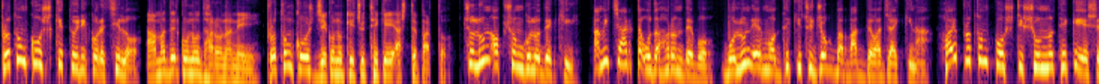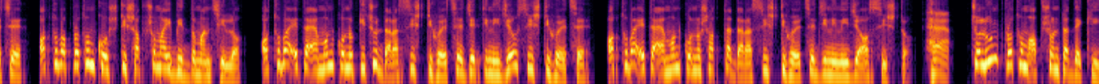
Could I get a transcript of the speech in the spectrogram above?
প্রথম কোষকে তৈরি করেছিল? আমাদের কোনো ধারণা নেই। প্রথম কোষ যে কোনো কিছু থেকেই আসতে পারত। চলুন অপশনগুলো দেখি। আমি চারটা উদাহরণ দেব। বলুন এর মধ্যে কিছু যোগ বা বাদ দেওয়া যায় কিনা। হয় প্রথম কোষটি শূন্য থেকে এসেছে অথবা প্রথম কোষটি সবসময় বিদ্যমান ছিল অথবা এটা এমন কোনো কিছুর দ্বারা সৃষ্টি হয়েছে যেটি নিজেও সৃষ্টি হয়েছে অথবা এটা এমন কোনো সত্তার দ্বারা সৃষ্টি হয়েছে যিনি নিজে অসৃষ্ট। হ্যাঁ। চলুন প্রথম অপশনটা দেখি।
